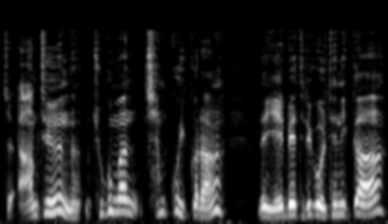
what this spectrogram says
저, 암튼 조금만 참고 있거라. 내 예배 드리고 올 테니까.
